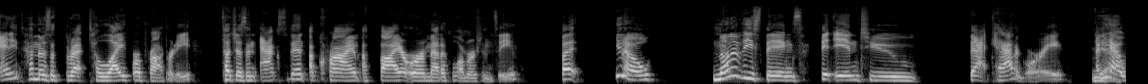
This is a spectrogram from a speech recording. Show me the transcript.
anytime there's a threat to life or property, such as an accident, a crime, a fire, or a medical emergency. But, you know, none of these things fit into that category. And Yeah. yeah,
